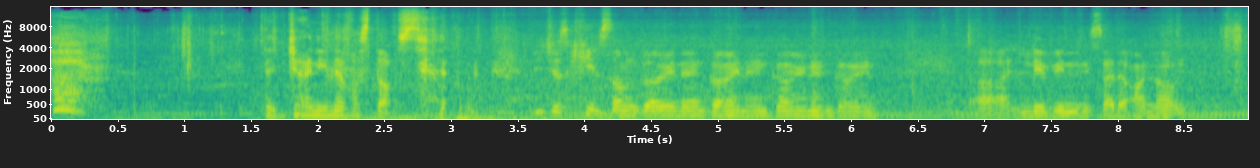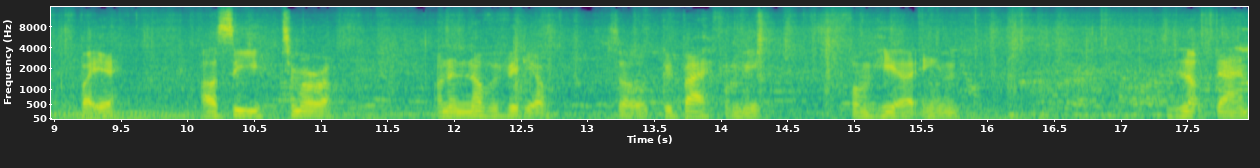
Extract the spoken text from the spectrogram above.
The journey never stops. It just keeps on going and going and going and going uh, living inside the unknown. But yeah I'll see you tomorrow on another video. So goodbye from me from here in lockdown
